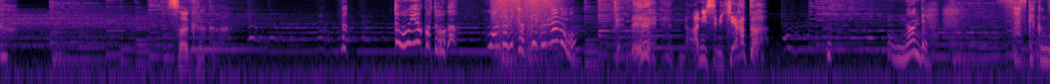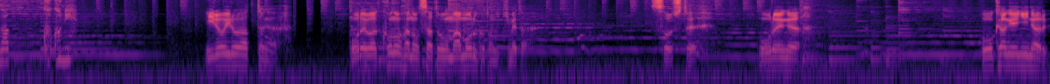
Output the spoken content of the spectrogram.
く。んさくらか。どういうこと？本当にサスケくんなの？てめえ何しに来やがった？なんで？サスケくんがここに？いろいろあったが俺は木の葉の里を守ることに決めた。そして俺が火影になる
